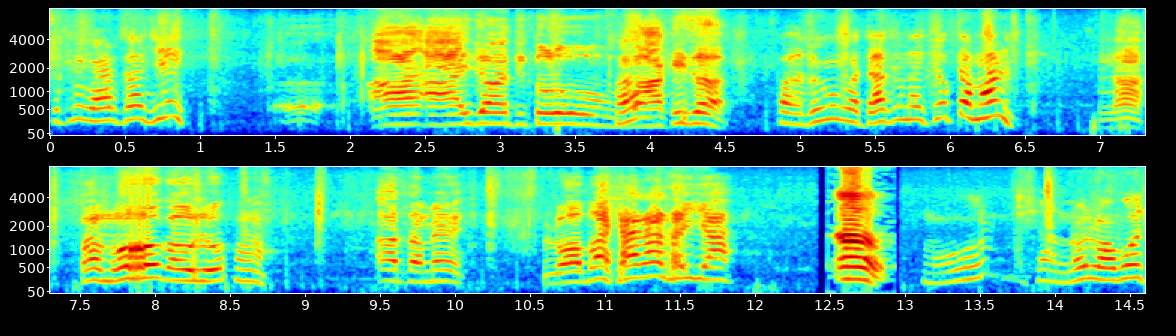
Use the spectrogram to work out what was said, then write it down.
કેટલી વાર છે હજી આ આઈ જવાથી થોડું? બાકી છે. પાછું વધારતું નહીં છું તમને? ના પણ હું શું કહું છું? આ તમે લોબા શાના થઈ ગયા. હું શાનનો લોબો જ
